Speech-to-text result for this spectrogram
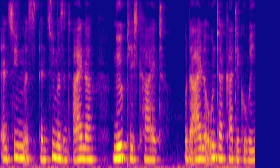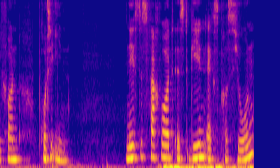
Enzym ist, Enzyme sind eine Möglichkeit oder eine Unterkategorie von Proteinen. Nächstes Fachwort ist Genexpression.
